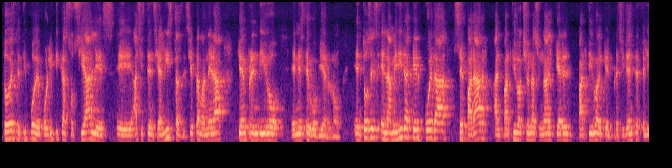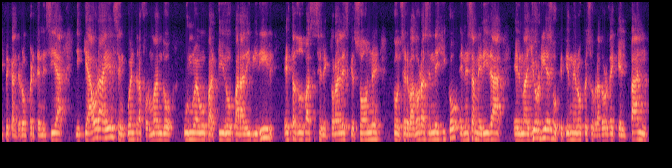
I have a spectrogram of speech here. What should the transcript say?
todo este tipo de políticas sociales, eh, asistencialistas, de cierta manera, que ha emprendido en este gobierno. Entonces, en la medida que él pueda separar al Partido Acción Nacional, que era el partido al que el presidente Felipe Calderón pertenecía, y que ahora él se encuentra formando un nuevo partido para dividir estas dos bases electorales que son eh, conservadoras en México, en esa medida el mayor riesgo que tiene López Obrador de que el PAN,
